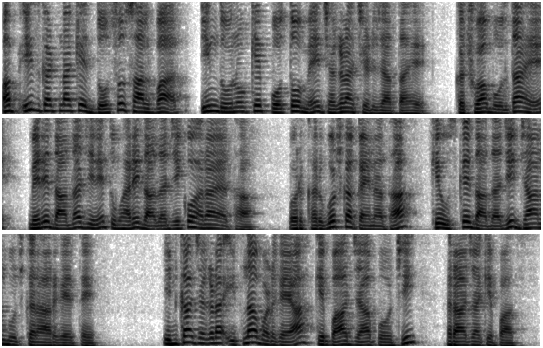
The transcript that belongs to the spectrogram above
अब इस घटना के 200 साल बाद इन दोनों के पोतों में झगड़ा छिड़ जाता है। कछुआ बोलता है, मेरे दादाजी ने तुम्हारे दादाजी को हराया था और खरगोश का कहना था कि उसके दादाजी जानबूझकर हार गए थे। इनका झगड़ा इतना बढ़ गया कि बात जा पहुँची राजा के पास।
